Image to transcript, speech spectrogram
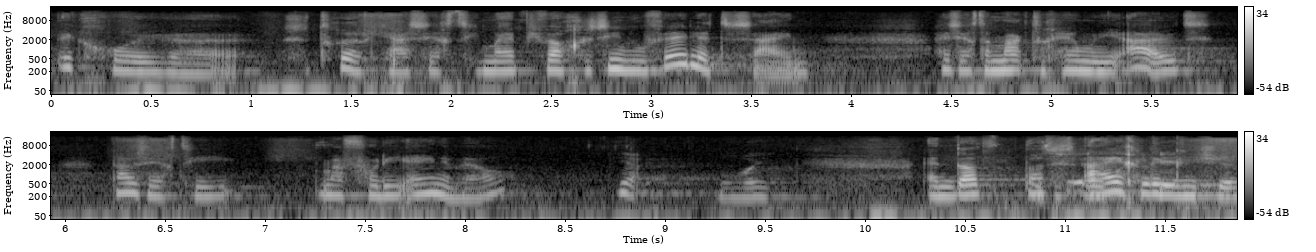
ik gooi eh, ze terug. Ja, zegt hij, maar heb je wel gezien hoeveel het er zijn? Hij zegt, dat maakt toch helemaal niet uit? Nou, zegt hij, maar voor die ene wel. Ja, mooi. En dat, dat Dus is elk eigenlijk... kindje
